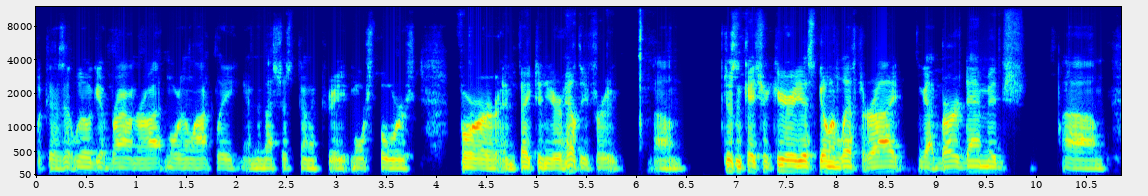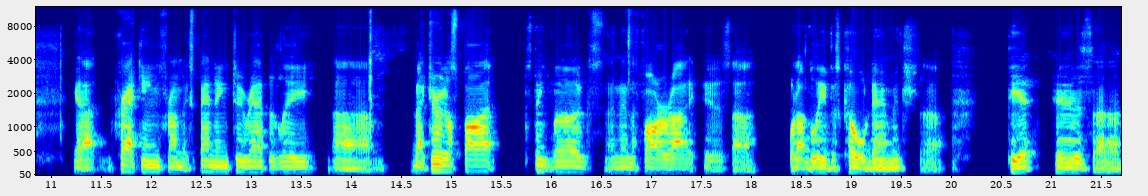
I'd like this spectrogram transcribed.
because it will get brown rot more than likely. And then that's just going to create more spores for infecting your healthy fruit. Um, just in case you're curious, going left to right, we got bird damage, um, got cracking from expanding too rapidly, uh, bacterial spot, stink bugs, and then the far right is uh, what I believe is cold damage. Uh, pit is uh,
